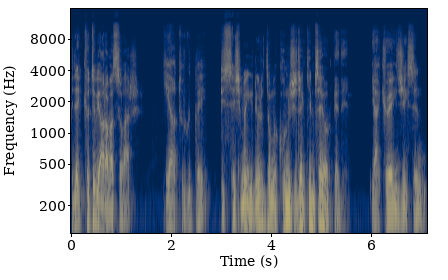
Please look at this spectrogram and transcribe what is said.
Bir de kötü bir arabası var. Ya Turgut Bey biz seçime giriyoruz ama konuşacak kimse yok dedi. Ya köye gideceksin,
